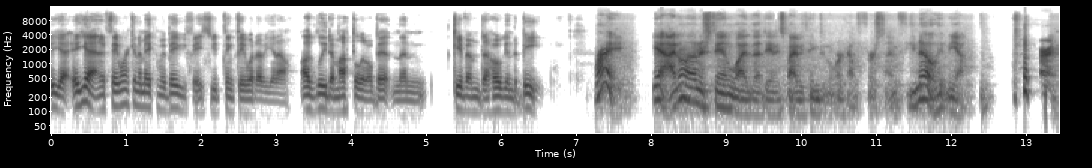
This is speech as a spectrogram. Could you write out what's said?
yeah, uh, yeah, and if they weren't going to make him a baby face, you'd think they would have, you know, uglied him up a little bit and then give him to Hogan to beat. Right. Yeah, I don't understand why the Danny Spivey thing didn't work out the first time. If you know, hit me up. All right.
